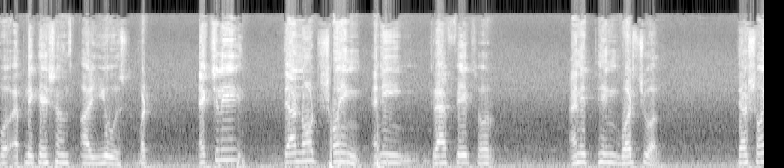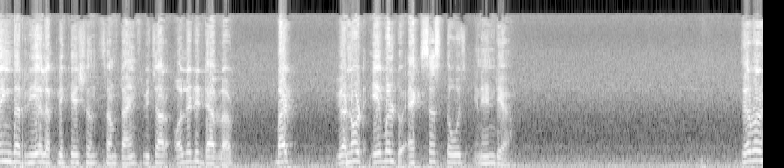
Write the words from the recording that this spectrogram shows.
uh, applications are used but actually they are not showing any graphics or anything virtual. They are showing the real applications sometimes which are already developed but we are not able to access those in India. There were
